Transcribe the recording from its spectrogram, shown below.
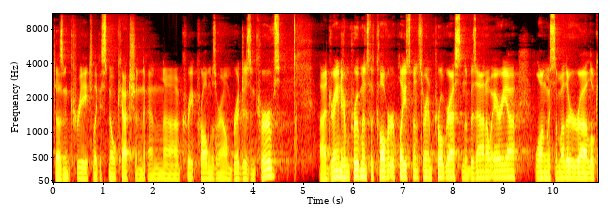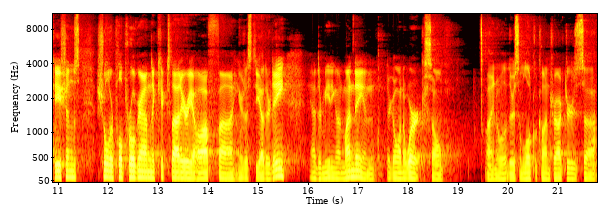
doesn't create like a snow catch and, and uh, create problems around bridges and curves. Uh, drainage improvements with culvert replacements are in progress in the Bassano area, along with some other uh, locations. Shoulder pull program that kicked that area off uh, here just the other day. Had their meeting on Monday and they're going to work. So I know that there's some local contractors uh,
